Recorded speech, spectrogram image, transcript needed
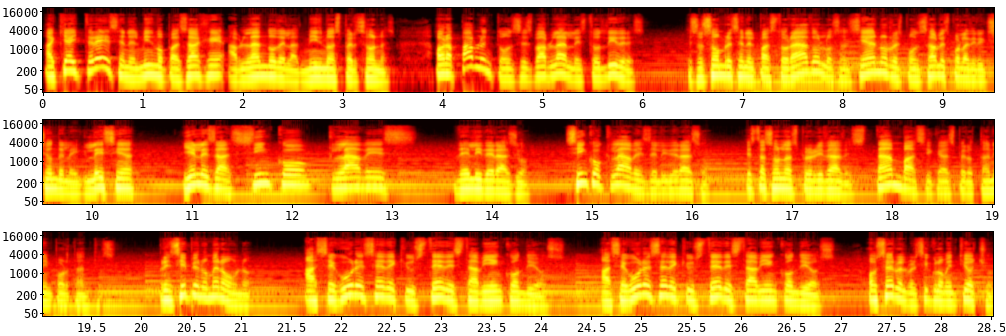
Aquí hay tres en el mismo pasaje hablando de las mismas personas. Ahora Pablo entonces va a hablarle a estos líderes, esos hombres en el pastorado, los ancianos responsables por la dirección de la iglesia, y él les da cinco claves de liderazgo. Cinco claves de liderazgo. Estas son las prioridades, tan básicas pero tan importantes. Principio número uno. Asegúrese de que usted está bien con Dios. Asegúrese de que usted está bien con Dios. Observe el versículo 28.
